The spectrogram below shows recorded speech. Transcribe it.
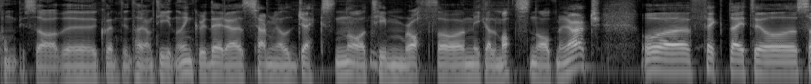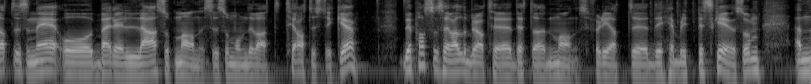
kompiser av eh, Quentin Tarantino inkluderer Samuel Jackson og Tim Roth og Michael Madsen og alt mulig rart. Og eh, fikk de til å sette seg ned og bare lese opp manuset som om det var et teaterstykke. Det passer seg veldig bra til dette manuset, fordi at det har blitt beskrevet som en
